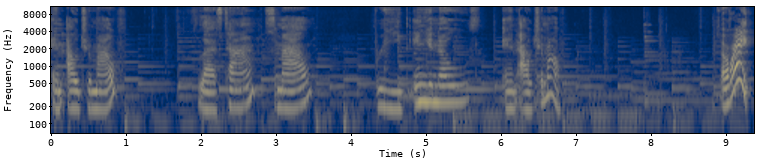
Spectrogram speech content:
and out your mouth. Last time, smile, breathe in your nose and out your mouth. All right,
